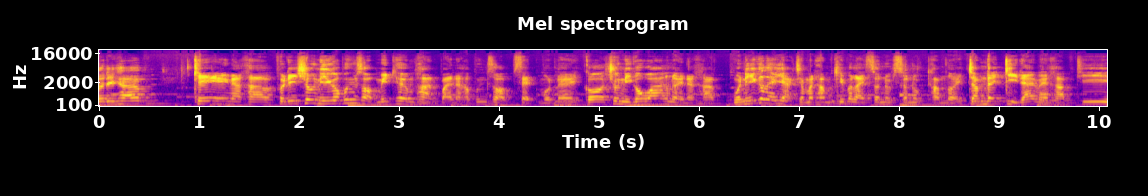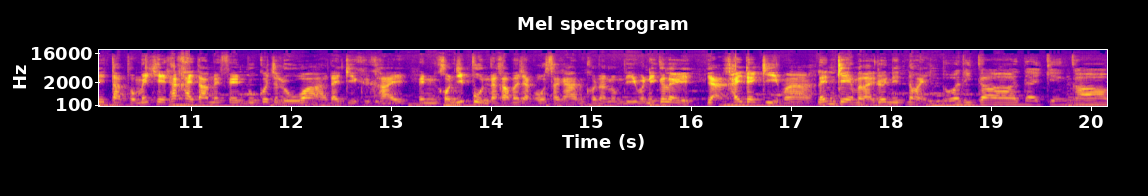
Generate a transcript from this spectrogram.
วัสดีครับ เคเองนะครับ พอดีช่วงนี้ก็เพิ่งสอบมิดเทอมผ่านไปนะครับ เพิ่งสอบเสร็จหมดเลย ก็ช่วงนี้ก็ว่างหน่อยนะครับ วันนี้ก็เลยอยากจะมาทำคลิปอะไรสนุกสนุกๆทำหน่อยจำไดกิได้ไหมครับ ที่ตัดผมไม่เค ถ้าใครตามใน Facebook ก็จะรู้ว่าไดกิคือใคร เป็นคนญี่ปุ่นนะครับ มาจากโอซาก้าเป็นคนอารมณ์ดี วันนี้ก็เลยอยากให้ไดกิมาเล่นเกมอะไรด้วยนิดหน่อยสวัสดีครับไดเกนครับ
